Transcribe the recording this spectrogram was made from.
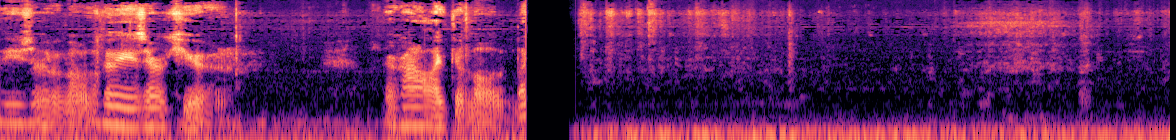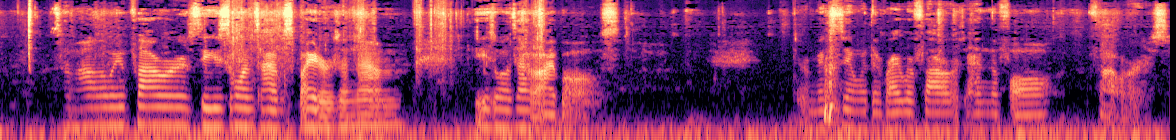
These are little, look at these, they're cute. They're kind of like the little, like flowers. These ones have spiders in them. These ones have eyeballs. They're mixed in with the regular flowers and the fall flowers.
